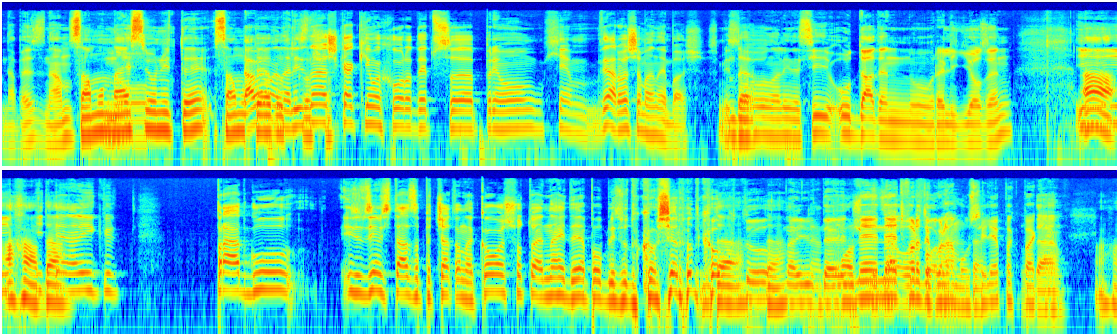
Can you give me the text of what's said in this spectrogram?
Да бе, знам. Само но- най-силните, само Да, те бе, ама, ядат нали кошер. знаеш как има хора, дето са, примерно, хем, вярваш, ама не баш. В смисъл, нали, не си отдадено религиозен. И, А, аха, и да. те, нали, правят го и взимам си тази запечатана кола, защото една идея по-близо до кошер, отколкото да. нали, Да, да, може не, не е твърде голямо усилие, пък пак Да. е. Аха.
